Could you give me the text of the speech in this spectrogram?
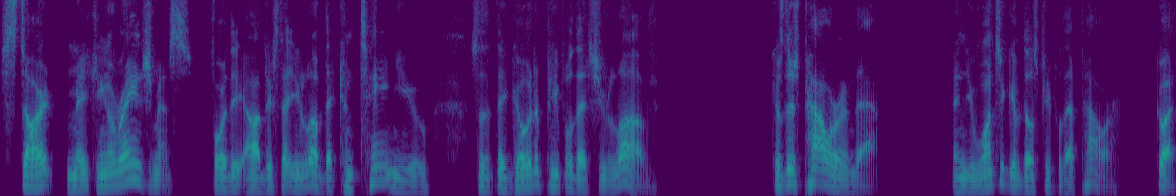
start making arrangements for the objects that you love that contain you so that they go to people that you love. Because there's power in that. And you want to give those people that power. Go ahead.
